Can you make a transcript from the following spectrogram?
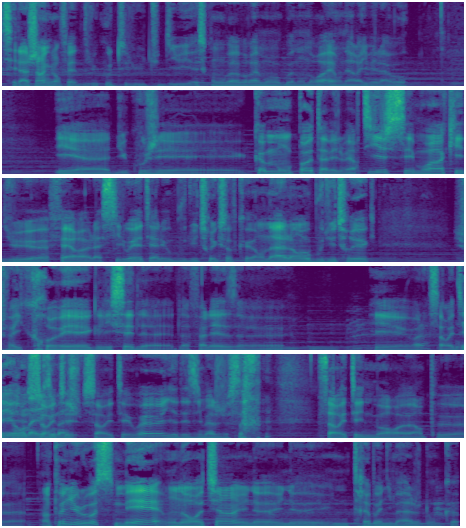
c'est la jungle en fait. Du coup, tu, tu te dis, est-ce qu'on va vraiment au bon endroit? Et on est arrivé là-haut. Et euh, du coup, j'ai, comme mon pote avait le vertige, c'est moi qui ai dû euh, faire la silhouette et aller au bout du truc. Sauf qu'en allant au bout du truc, je failli crever, glisser de la, de la falaise. euh, et voilà, ça aurait été. D'ailleurs, on a ça les aurait été- images. ça aurait été. Ouais, ouais, il y a des images de ça. Ça aurait été une mort euh, un peu, euh, un peu nulos, mais on en retient une, une, une très bonne image, donc euh,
